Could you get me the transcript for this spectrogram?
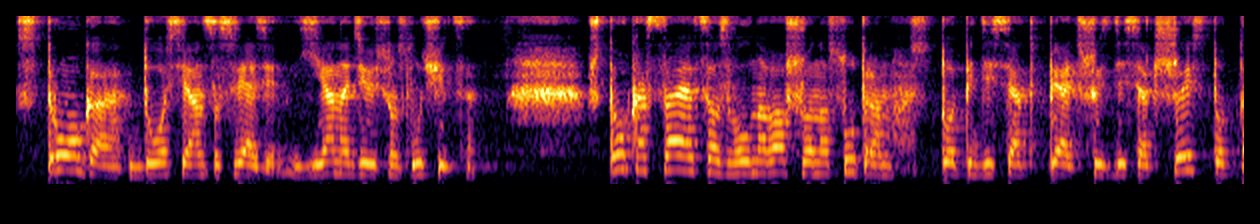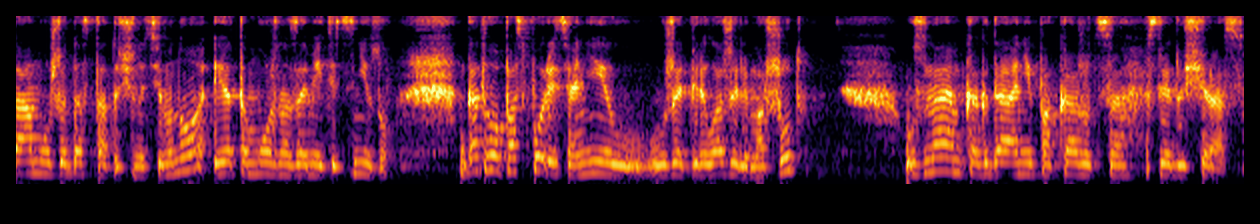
Строго до сеанса связи. Я надеюсь, он случится. Что касается взволновавшего нас утром 155-66, то там уже достаточно темно, и это можно заметить снизу. Готова поспорить, они уже переложили маршрут. Узнаем, когда они покажутся в следующий раз.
